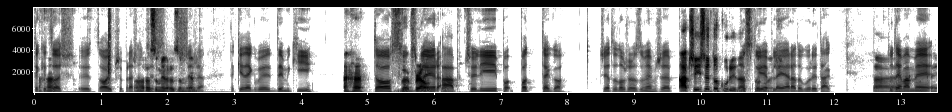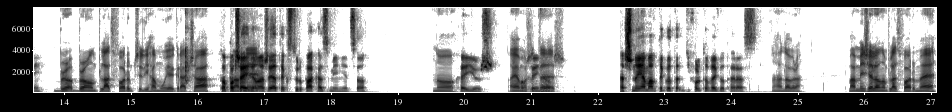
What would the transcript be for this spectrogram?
takie Aha. coś. y, oj, przepraszam. O, cię rozumiem, rozumiem. szczerze. Takie jakby dymki. Aha. To brown player up, czyli po, pod tego. Czy ja to dobrze rozumiem, że A, czyli że do góry nas podnosi. playera do góry? Tak. Tak, Tutaj mamy bro, brown platform, czyli hamuje gracza. To poczekaj, mamy- no może ja teksturpaka zmienię, co? Okej, No, już. a ja może okej, no. też. Znaczy, no ja mam tego defaultowego teraz. Aha, dobra. Mamy zieloną platformę.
